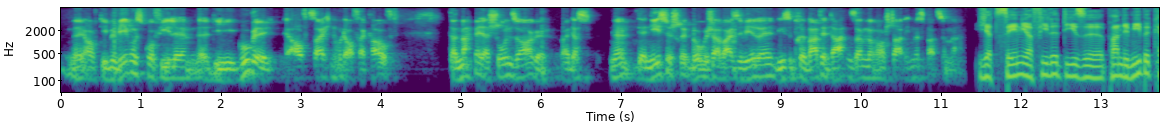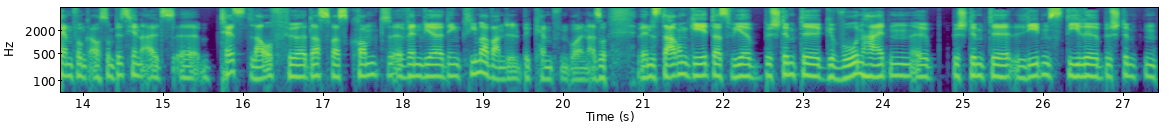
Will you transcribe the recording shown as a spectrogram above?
ne, auf die Bewegungsprofile, ne, die Google aufzeichnet oder auch verkauft, dann macht mir das schon Sorge, weil das der nächste Schritt logischerweise wäre, diese private Datensammlung auch staatlich nutzbar zu machen. Jetzt sehen ja viele diese Pandemiebekämpfung auch so ein bisschen als äh, Testlauf für das, was kommt, äh, wenn wir den Klimawandel bekämpfen wollen. Also wenn es darum geht, dass wir bestimmte Gewohnheiten, äh, bestimmte Lebensstile, bestimmten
